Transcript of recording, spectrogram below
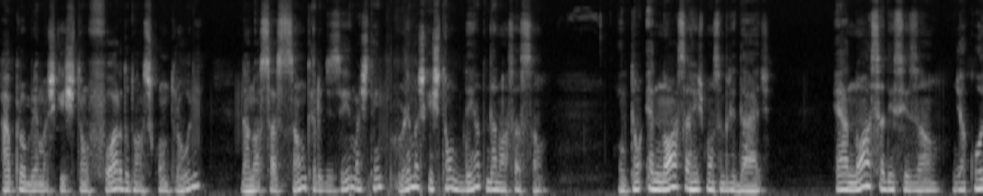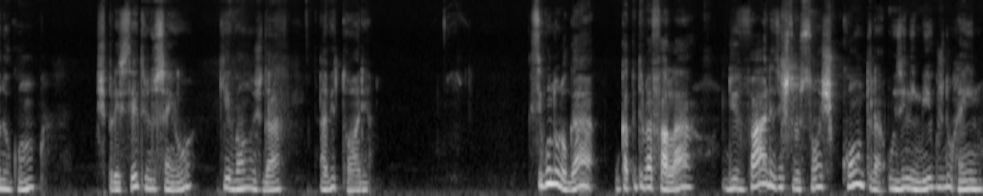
Há problemas que estão fora do nosso controle, da nossa ação, quero dizer, mas tem problemas que estão dentro da nossa ação. Então é nossa responsabilidade, é a nossa decisão, de acordo com os preceitos do Senhor que vão nos dar a vitória. Em segundo lugar, o capítulo vai falar de várias instruções contra os inimigos do reino.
